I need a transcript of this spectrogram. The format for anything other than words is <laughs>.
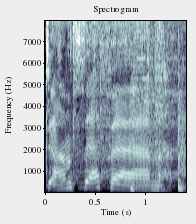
Dance FM.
